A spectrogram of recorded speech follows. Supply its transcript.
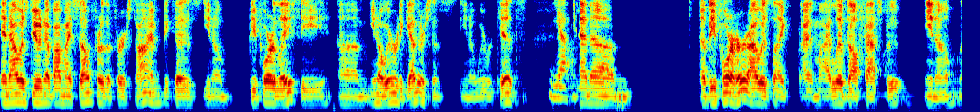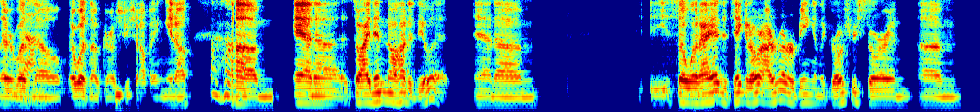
and I was doing it by myself for the first time because, you know, before Lacey, um, you know, we were together since, you know, we were kids. Yeah. And um, uh, before her, I was like, I, I lived off fast food, you know, there was Yeah. no, there was no grocery shopping, you know? Uh-huh. um and uh so i didn't know how to do it and um so when i had to take it over i remember being in the grocery store and um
